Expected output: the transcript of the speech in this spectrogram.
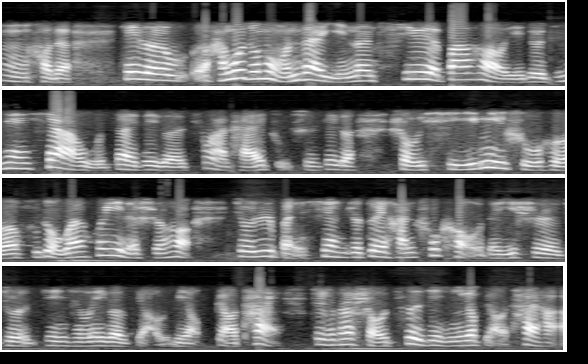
嗯，好的。这个韩国总统文在寅呢，七月八号，也就是今天下午，在这个青瓦台主持这个首席秘书和辅佐官会议的时候，就日本限制对韩出口的一事，就进行了一个表表表态。这是他首次进行一个表态哈，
